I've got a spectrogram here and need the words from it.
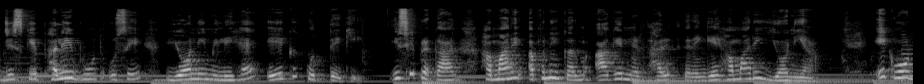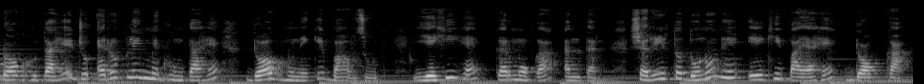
जिसके फलीभूत उसे योनि मिली है एक कुत्ते की। इसी प्रकार हमारे अपने कर्म आगे निर्धारित करेंगे हमारी योनिया। एक वो डॉग होता है जो एरोप्लेन में घूमता है, डॉग होने के बावजूद। यही है कर्मों का अंतर। शरीर तो दोनों ने एक ही पाया है, डॉग का।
